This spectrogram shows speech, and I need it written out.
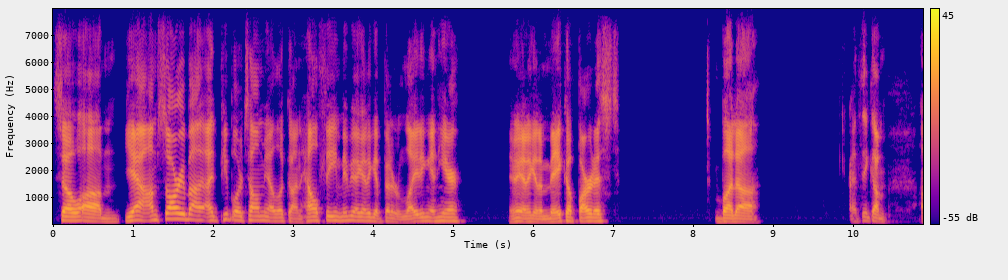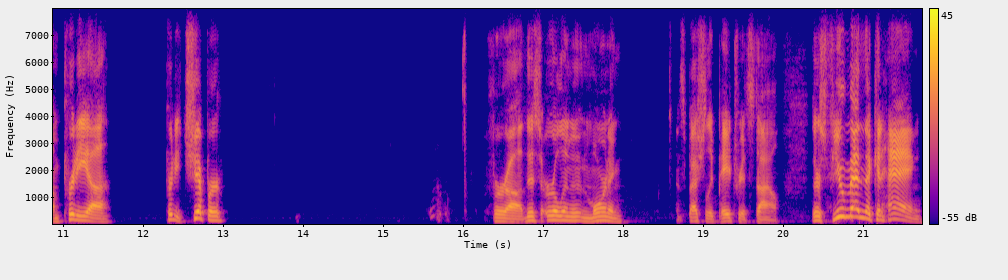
So um yeah, I'm sorry about I, people are telling me I look unhealthy. Maybe I got to get better lighting in here. Maybe I got to get a makeup artist. But uh I think I'm I'm pretty uh pretty chipper for uh this early in the morning, especially Patriot style. There's few men that can hang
